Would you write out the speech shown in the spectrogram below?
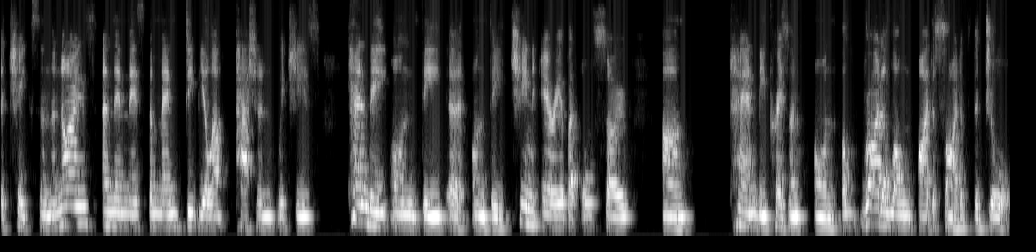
the cheeks and the nose. And then there's the mandibular pattern, which is can be on the uh, on the chin area, but also um, can be present on a, right along either side of the jaw.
